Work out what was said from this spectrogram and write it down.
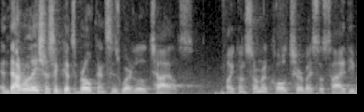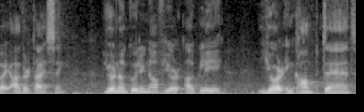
And that relationship gets broken since we're little childs by consumer culture, by society, by advertising. You're not good enough, you're ugly, you're incompetent,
